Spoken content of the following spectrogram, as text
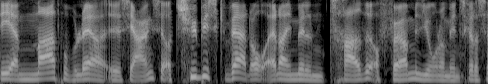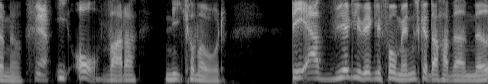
Det er en meget populær øh, seance, og typisk hvert år er der imellem 30 og 40 millioner mennesker, der ser med. Ja. I år var der 9,8. Det er virkelig, virkelig få mennesker, der har været med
